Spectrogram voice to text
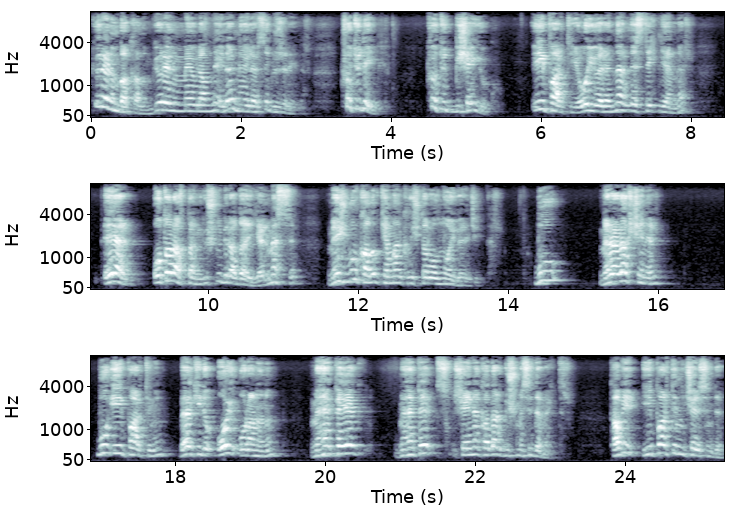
görelim bakalım. Görelim Mevlam neyler, neylerse güzel eyler. Kötü değil. Kötü bir şey yok. İyi Parti'ye oy verenler, destekleyenler eğer o taraftan güçlü bir aday gelmezse mecbur kalıp Kemal Kılıçdaroğlu'na oy verecekler. Bu Meral Akşener bu İyi Parti'nin belki de oy oranının MHP'ye MHP şeyine kadar düşmesi demektir. Tabi İyi Parti'nin içerisinde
